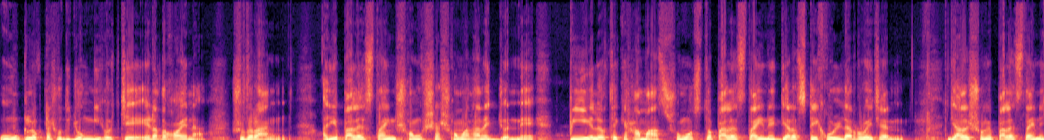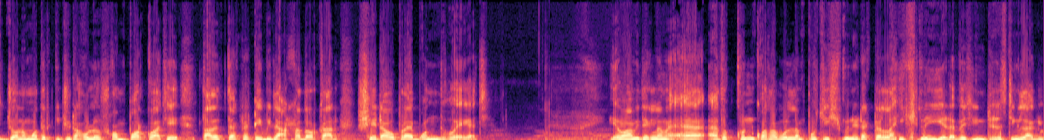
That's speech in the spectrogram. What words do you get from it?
অমুক লোকটা শুধু জঙ্গি হচ্ছে, এটা তো হয় না। সুতরাং আজকে প্যালেস্তাইন সমস্যার সমাধানের জন্যে পিএলও থেকে হামাস, সমস্ত প্যালেস্তাইনের যারা স্টেক হোল্ডার রয়েছেন, যাদের সঙ্গে প্যালেস্তাইনের জনমতের কিছুটা হলেও সম্পর্ক আছে, তাদের তো একটা টেবিলে আসা দরকার, সেটাও প্রায় বন্ধ হয়ে গেছে। এবং আমি দেখলাম এতক্ষণ কথা বললাম, পঁচিশ মিনিট একটা লাইক নেই, এটা বেশ ইন্টারেস্টিং লাগল।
